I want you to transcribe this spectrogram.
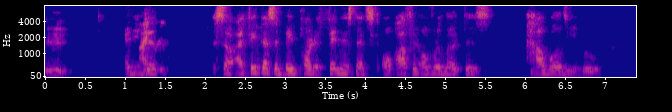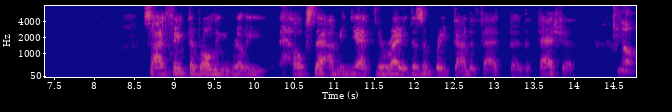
Mm-hmm. And you I just agree. so I think that's a big part of fitness that's often overlooked is how well do you move. So I think the rolling really helps that. I mean, yeah, you're right. It doesn't break down the fat the, the fascia, No.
